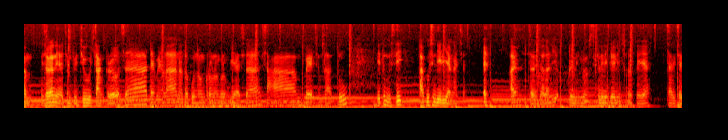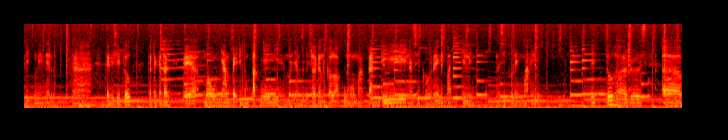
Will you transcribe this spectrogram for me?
jam misalkan ya jam 7 cangkruk saat temelan ataupun nongkrong-nongkrong biasa sampai jam 1 itu mesti aku sendiri yang ngajak eh ayo jalan-jalan yuk keliling keliling-keliling Surabaya cari-cari kuliner. Nah dari situ kadang-kadang kayak mau nyampe di tempatnya ini ya mau nyampe misalkan kalau aku mau makan di nasi goreng pati giling nasi goreng mak itu. Itu harus uh,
